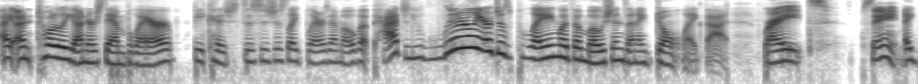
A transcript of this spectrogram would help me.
I un- totally understand Blair because this is just like Blair's MO, but Padge, you literally are just playing with emotions and I don't like that. right. Same. I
